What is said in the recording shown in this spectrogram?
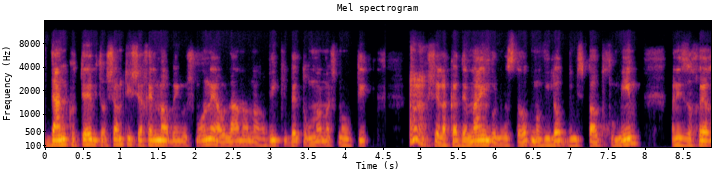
דן כותב, התרשמתי שהחל מ-48' העולם המערבי קיבל תרומה משמעותית של אקדמאים באוניברסיטאות מובילות במספר תחומים, אני זוכר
